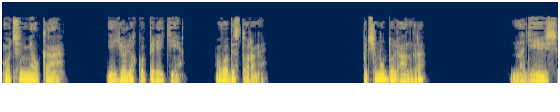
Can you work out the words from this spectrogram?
очень мелка. Ее легко перейти. В обе стороны. Почему вдоль Ангра? Надеюсь.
